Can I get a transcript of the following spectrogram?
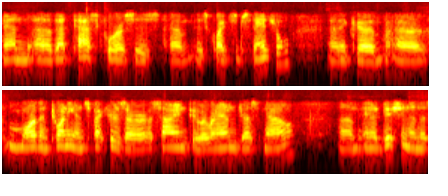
and uh, that task force is um, is quite substantial. I think um, uh, more than 20 inspectors are assigned to Iran just now. Um, in addition, in this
